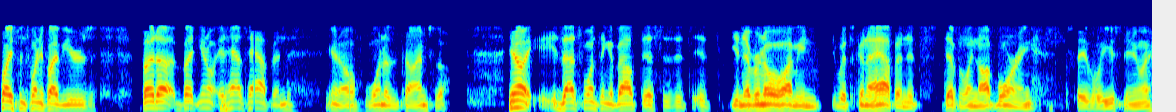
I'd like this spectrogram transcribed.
twice in 25 years, but uh, but you know, it has happened, you know, one of the times. So, you know, that's one thing about this is it's it's you never know. I mean, what's going to happen? It's definitely not boring, to say the least. Anyway.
